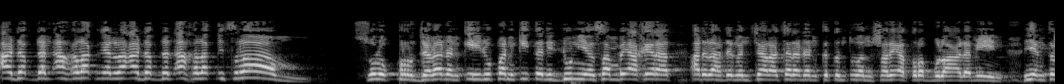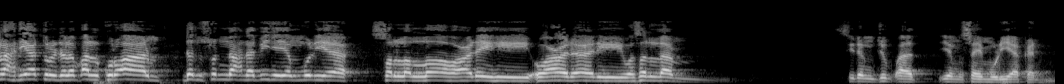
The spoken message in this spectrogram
Adab dan akhlaknya adalah adab dan akhlak Islam. Suluk perjalanan kehidupan kita di dunia sampai akhirat adalah dengan cara-cara dan ketentuan syariat Rabbul Alamin yang telah diatur dalam Al-Quran dan sunnah Nabi-Nya yang mulia sallallahu alaihi wa wasallam. Sidang Jumat yang saya muliakan.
